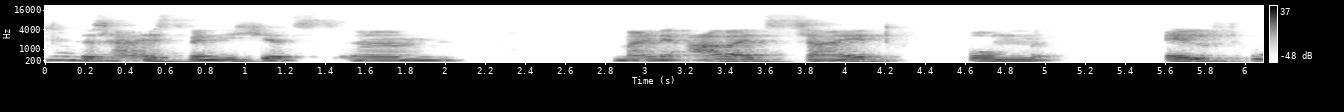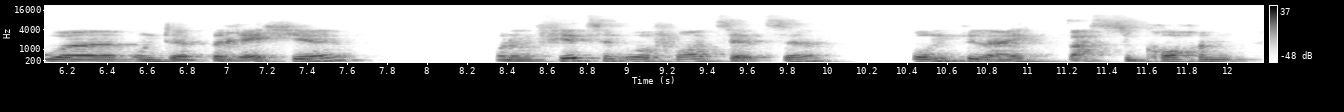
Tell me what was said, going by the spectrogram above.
Mhm. Das heißt, wenn ich jetzt ähm, meine Arbeitszeit um 11 Uhr unterbreche und um 14 Uhr fortsetze, um vielleicht was zu kochen,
